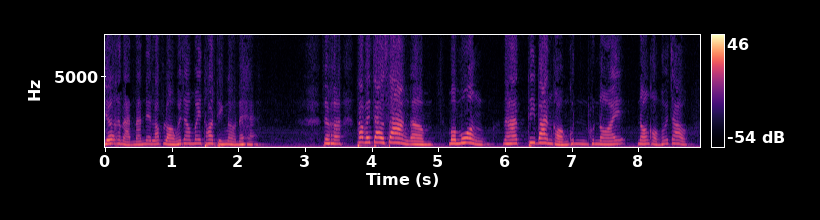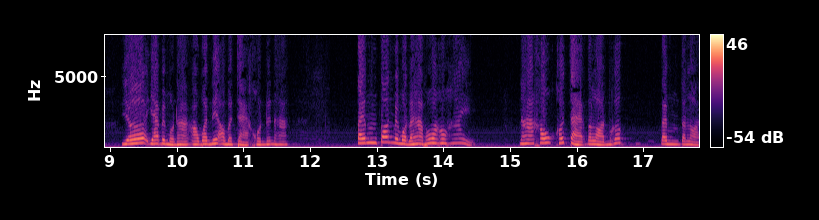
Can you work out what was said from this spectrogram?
เยอะขนาดนั้นเนี่ยรับรองพระเจ้าไม่ทอดทิ้งเราแน่ใช่ไหมถ้าพระเจ้าสร้างมะม่วงนะคะที่บ้านของคุณคุณน้อยน้องของพระเจ้า เยอะแยะไปหมดฮะเอาวันนี้เอามาแจกคนด้วยนะคะเต็มต้นไปหมดเลยค่ะเพราะว่าเขาให้นะคะเขาเขาแจกตลอดมันก็เต็มตลอด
